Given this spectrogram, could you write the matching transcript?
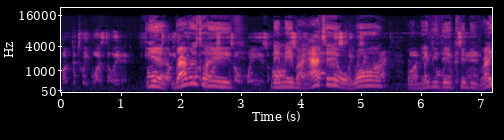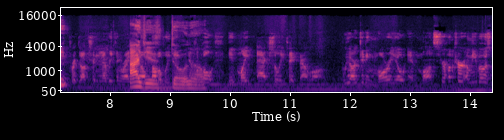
But the tweet was deleted. Fall Yeah, 2021, rappers, like, they made by accident or wrong, incorrect, I maybe they could be right. Production and everything right I now just probably don't know. It might actually take that long. we are getting Mario and Monster Hunter amiibos.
